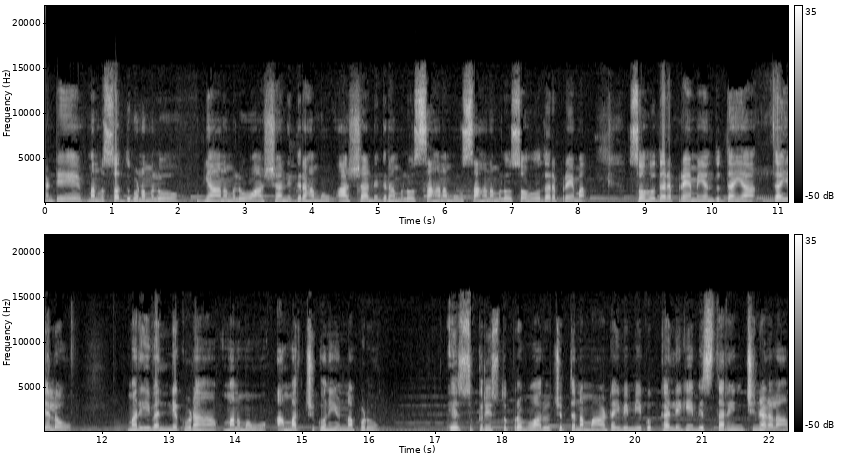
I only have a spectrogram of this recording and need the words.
అంటే మనం సద్గుణములో జ్ఞానములో ఆశా నిగ్రహము ఆశా నిగ్రహములో సహనము సహనములో సహోదర ప్రేమ సహోదర ప్రేమ యందు దయ దయలో మరి ఇవన్నీ కూడా మనము అమర్చుకొని ఉన్నప్పుడు యేసుక్రీస్తు ప్రభువారు చెప్తున్న మాట ఇవి మీకు కలిగి విస్తరించినడలా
